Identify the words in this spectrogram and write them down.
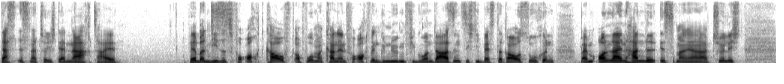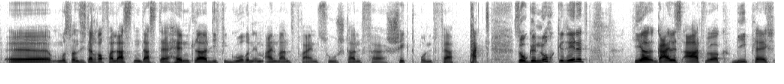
Das ist natürlich der Nachteil wenn man dieses vor Ort kauft, obwohl man kann dann vor Ort, wenn genügend Figuren da sind, sich die beste raussuchen. Beim Onlinehandel ist man ja natürlich, äh, muss man sich darauf verlassen, dass der Händler die Figuren im einwandfreien Zustand verschickt und verpackt. So, genug geredet. Hier geiles Artwork. V-Plech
